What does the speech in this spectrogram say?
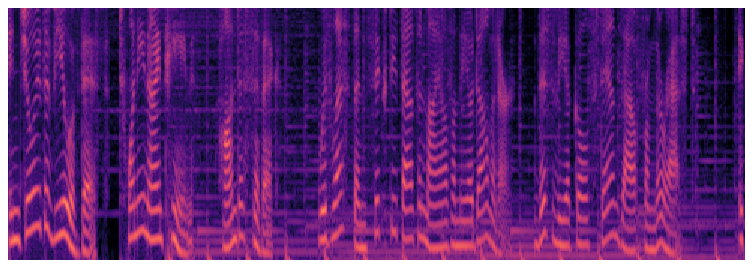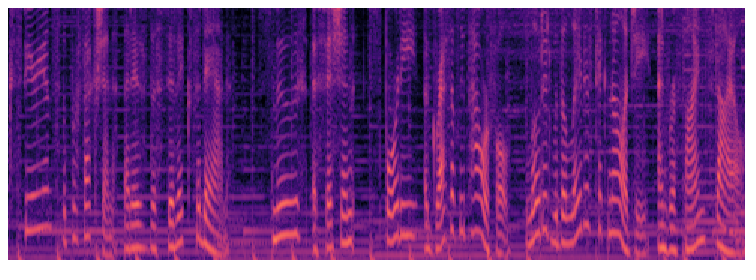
Enjoy the view of this 2019 Honda Civic. With less than 60,000 miles on the odometer, this vehicle stands out from the rest. Experience the perfection that is the Civic sedan. Smooth, efficient, sporty, aggressively powerful, loaded with the latest technology and refined style.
